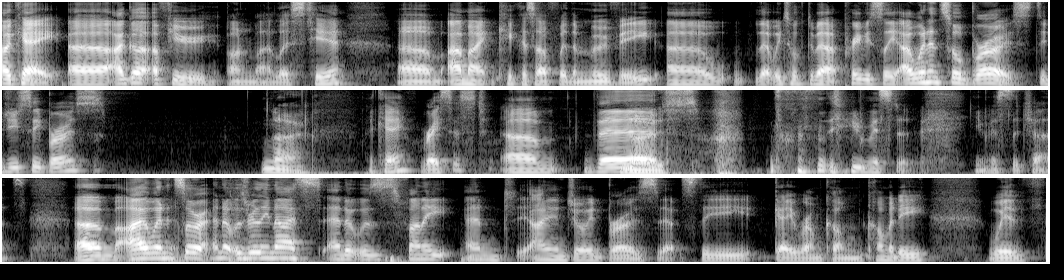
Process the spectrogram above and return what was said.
Okay, uh, I got a few on my list here. Um, I might kick us off with a movie uh, that we talked about previously. I went and saw Bros. Did you see Bros? No, Okay, racist. Um, there, nose. you missed it. You missed the chance. Um, I went and saw it, and it was really nice, and it was funny, and I enjoyed Bros. That's the gay rom com comedy with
